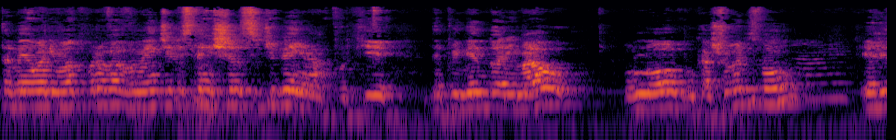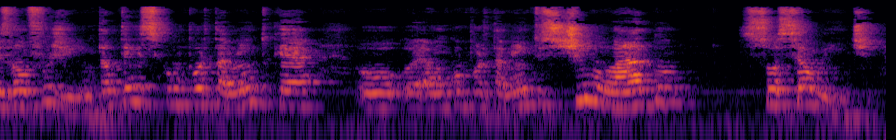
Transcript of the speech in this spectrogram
também é um animal que provavelmente eles têm chance de ganhar, porque dependendo do animal, o lobo, o cachorro, eles vão eles vão fugir. Então tem esse comportamento que é, o, é um comportamento estimulado socialmente.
